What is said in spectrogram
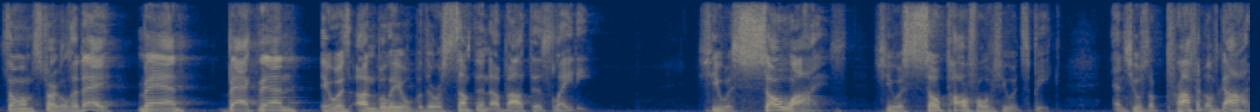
some of them struggle today? Man, back then it was unbelievable. But there was something about this lady. She was so wise she was so powerful when she would speak. And she was a prophet of God.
